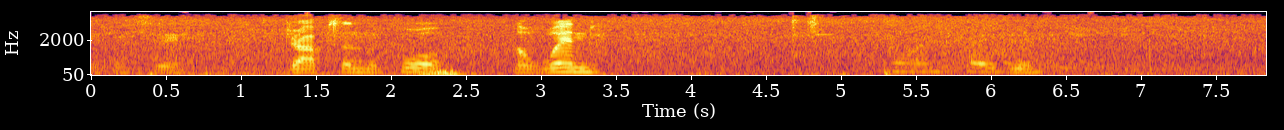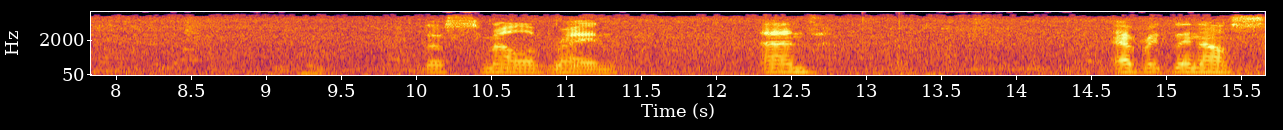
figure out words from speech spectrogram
You can see drops in the pool, the wind The smell of rain and everything else.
